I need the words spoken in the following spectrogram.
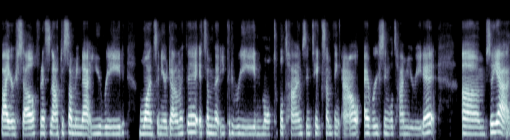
by yourself. And it's not just something that you read once and you're done with it. It's something that you could read multiple times and take something out every single time you read it. Um, so, yeah,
